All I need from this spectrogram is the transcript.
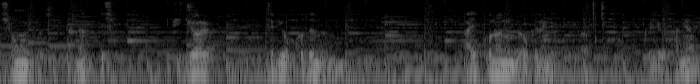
시험을 볼 수 있다는 뜻입니다. 비주얼 스튜디오 코드는 아이콘은 이렇게 생겼고요. 클릭을 하면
